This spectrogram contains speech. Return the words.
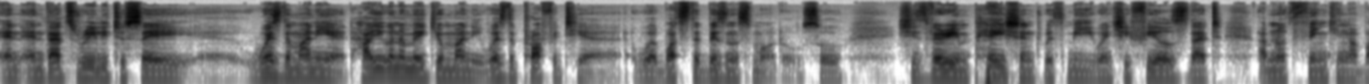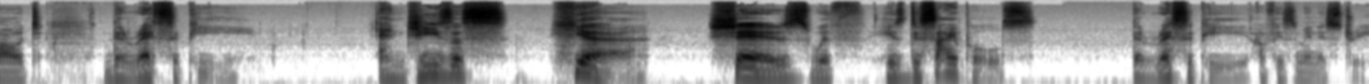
and and that's really to say, uh, where's the money at? How are you gonna make your money? Where's the profit here? What's the business model? So she's very impatient with me when she feels that I'm not thinking about the recipe. And Jesus here shares with his disciples the recipe of his ministry.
